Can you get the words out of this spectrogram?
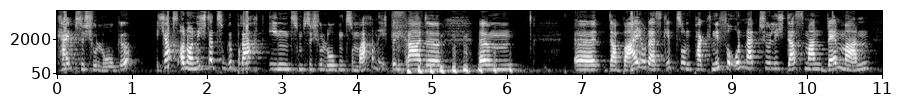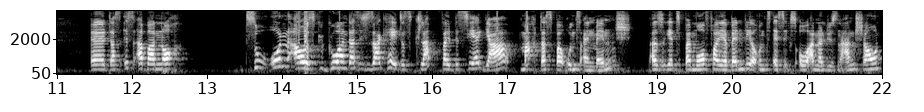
kein Psychologe. Ich habe es auch noch nicht dazu gebracht, ihn zum Psychologen zu machen. Ich bin gerade ähm, äh, dabei oder es gibt so ein paar Kniffe und natürlich, dass man, wenn man, äh, das ist aber noch zu unausgegoren, dass ich sage, hey, das klappt, weil bisher ja macht das bei uns ein Mensch. Also jetzt bei Morfire, wenn wir uns SXO-Analysen anschauen.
